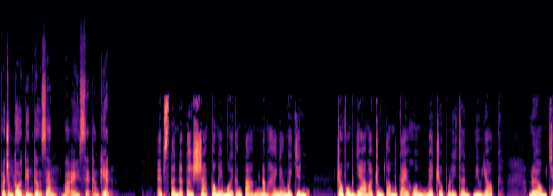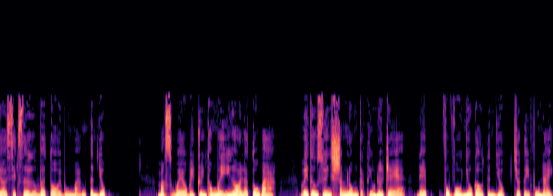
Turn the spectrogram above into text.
và chúng tôi tin tưởng rằng bà ấy sẽ thắng kiện. Epstein đã tự sát vào ngày 10 tháng 8 năm 2019 trong phòng giam ở trung tâm cải huấn Metropolitan New York, nơi ông chờ xét xử về tội buôn bán tình dục. Maxwell bị truyền thông Mỹ gọi là tú bà vì thường xuyên săn lùng các thiếu nữ trẻ, đẹp, phục vụ nhu cầu tình dục cho tỷ phú này.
